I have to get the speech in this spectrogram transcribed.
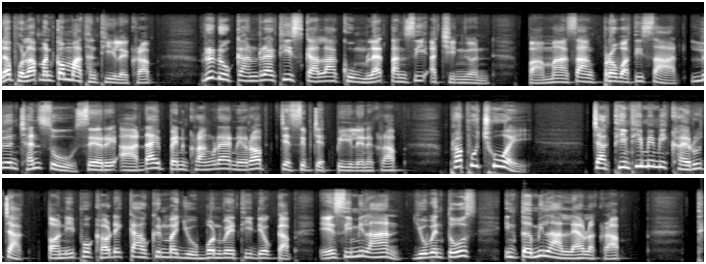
แล้วผลลัพธ์มันก็มาทันทีเลยครับ ฤดูกาลแรกที่สกาล่าคุม และตันซี่อัดฉีดเงินปามาสร้างประวัติศาสตร์ เลื่อนชั้นสู่เซเรียได้เป็นครั้งแรกในรอบ 77 ปีเลยนะครับเพราะผู้ช่วย จากทีมที่ไม่มีใครรู้จัก ตอนนี้พวกเขาได้ก้าวขึ้นมาอยู่บนเวทีเดียวกับเอซิมิลาน ยูเวนตุส อินเตอร์มิลานแล้วล่ะครับ เท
